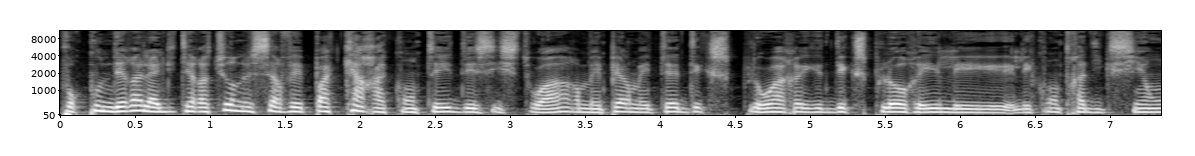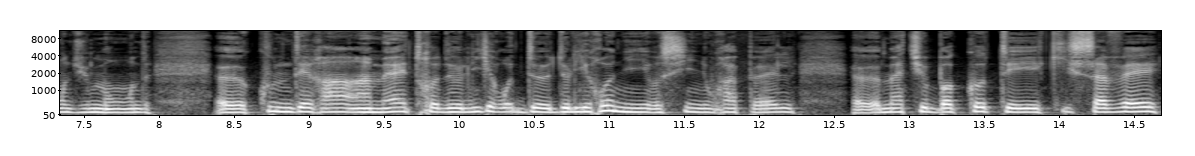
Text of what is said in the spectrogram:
pour Kundera, la littérature ne servait pas qu'à raconter des histoires, mais permettait d'explorer, d'explorer les, les contradictions du monde. Kundera, un maître de de- l'ironie aussi, nous rappelle Mathieu Boccoté, qui savait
